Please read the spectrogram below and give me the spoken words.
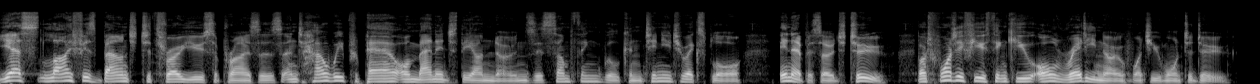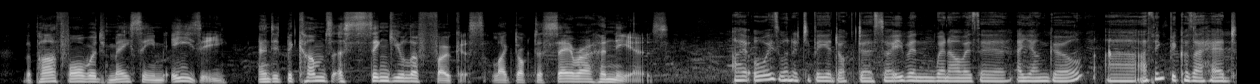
Yes, life is bound to throw you surprises, and how we prepare or manage the unknowns is something we'll continue to explore in episode 2. But what if you think you already know what you want to do? The path forward may seem easy, and it becomes a singular focus, like Dr. Sarah Hanieh's. I always wanted to be a doctor. So even when I was a, a young girl, uh, I think because I had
